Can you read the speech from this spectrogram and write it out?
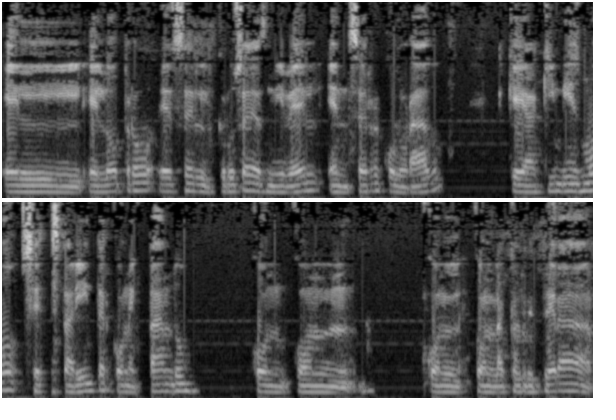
El, el otro es el cruce de desnivel en Cerro Colorado, que aquí mismo se estaría interconectando con, con, con, con la carretera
